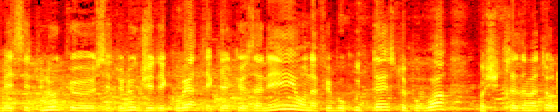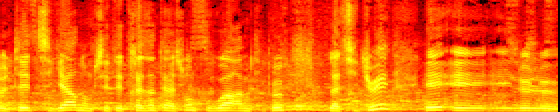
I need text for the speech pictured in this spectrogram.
mais c'est une eau que c'est une eau que j'ai découverte il y a quelques années. On a fait beaucoup de tests pour voir. Moi je suis très amateur de thé, de cigares, donc c'était très intéressant de pouvoir un petit peu la situer. Et, et, et le, le,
